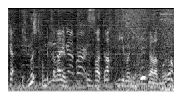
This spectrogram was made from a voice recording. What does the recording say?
Tja, ich muss doch mittlerweile ein paar Drachen Digimon gekillt haben, oder?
